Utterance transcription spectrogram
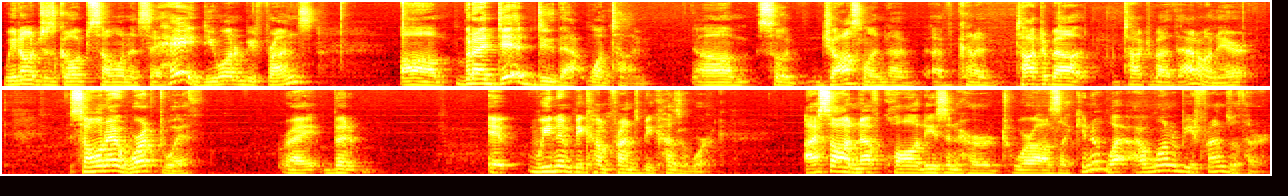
we don't just go up to someone and say, "Hey, do you want to be friends?" Um, but I did do that one time. Um, so Jocelyn, I've, I've kind of talked about talked about that on air. Someone I worked with, right? But it we didn't become friends because of work. I saw enough qualities in her to where I was like, you know what, I want to be friends with her.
